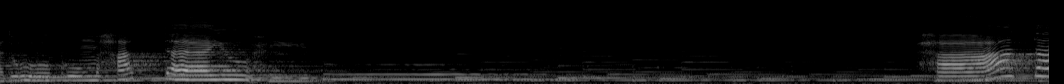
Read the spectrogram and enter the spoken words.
عدوكم حتى يحيبوا. حتى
